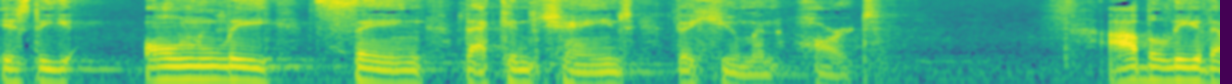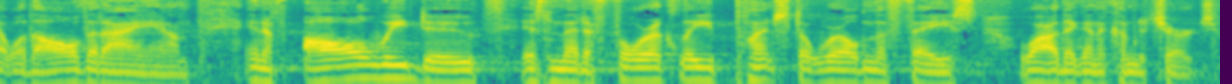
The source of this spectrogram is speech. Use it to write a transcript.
is the only thing that can change the human heart. I believe that with all that I am. And if all we do is metaphorically punch the world in the face, why are they going to come to church?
